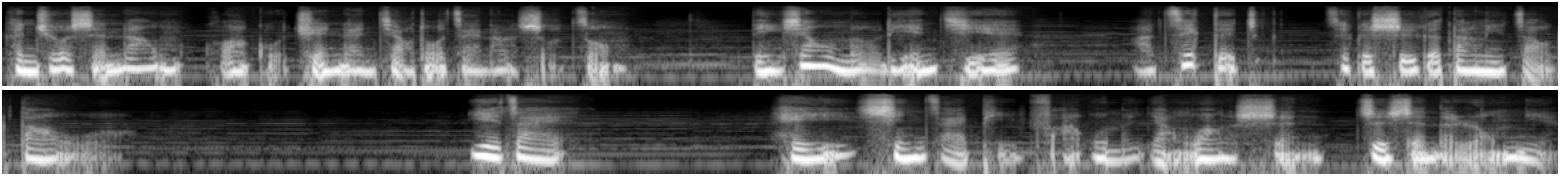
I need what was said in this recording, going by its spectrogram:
恳求神让我们跨过，全然交托在他手中。等一下，我们有连接。啊，这个这个诗歌，当你找到我，夜在黑，心在疲乏，我们仰望神自身的容面。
